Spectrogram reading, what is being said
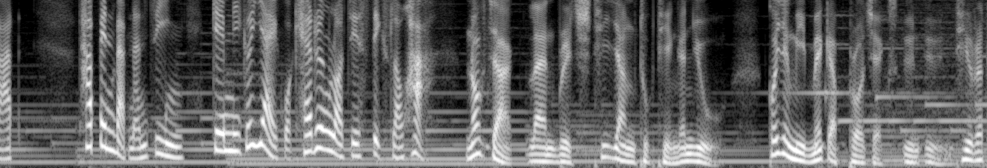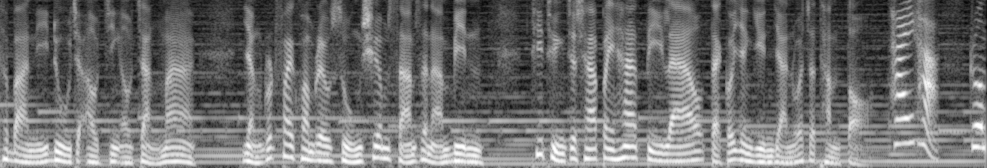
รัฐ ถ้าเป็นแบบนั้นจริง เกมนี้ก็ใหญ่กว่าแค่เรื่องโลจิสติกส์แล้วค่ะ นอกจาก Land Bridge ที่ยังถูกเถียงกันอยู่ ก็ยังมี Mega Projects อื่น ๆ ที่รัฐบาลนี้ดูจะเอาจริงเอาจังมาก อย่างรถไฟความเร็วสูงเชื่อม 3 สนามบิน ที่ถึงจะช้าไป 5 ปีแล้ว แต่ก็ยังยืนยันว่าจะทำต่อ ใช่ค่ะ รวม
